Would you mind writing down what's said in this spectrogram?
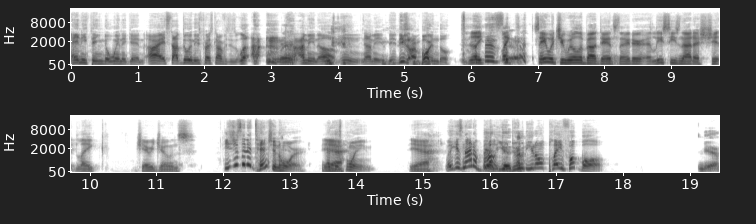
anything to win again. All right, stop doing these press conferences. Well, I mean, uh, mm, I mean, th- these are important though. Like like Yeah. say what you will about Dan Snyder, at least he's not a shit like Jerry Jones. He's just an attention whore at this point. Yeah. Like it's not about you, dude. I'm- You don't play football. Yeah.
